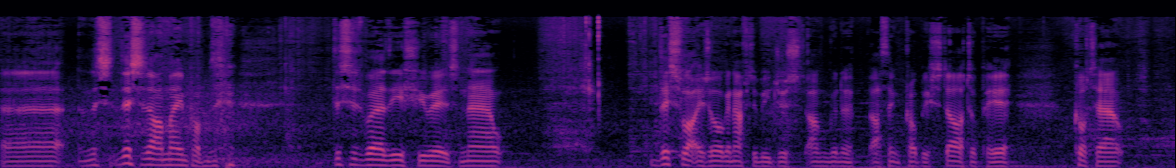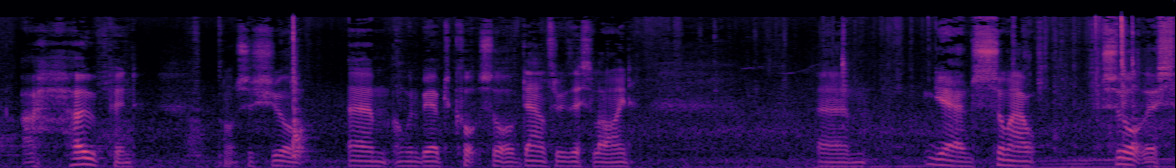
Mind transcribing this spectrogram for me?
Uh, and this this is our main problem. this is where the issue is now. This lot is all going to have to be just. I'm going to, I think, probably start up here, cut out. I'm hoping, not so sure. Um, I'm going to be able to cut sort of down through this line. Um, yeah, and somehow sort this.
